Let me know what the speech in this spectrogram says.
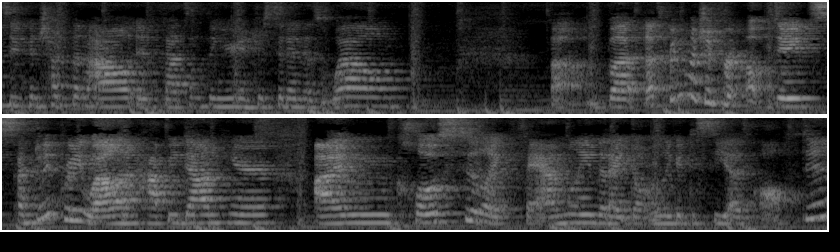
so you can check them out if that's something you're interested in as well. Um, but that's pretty much it for updates. I'm doing pretty well and I'm happy down here. I'm close to like family that I don't really get to see as often,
